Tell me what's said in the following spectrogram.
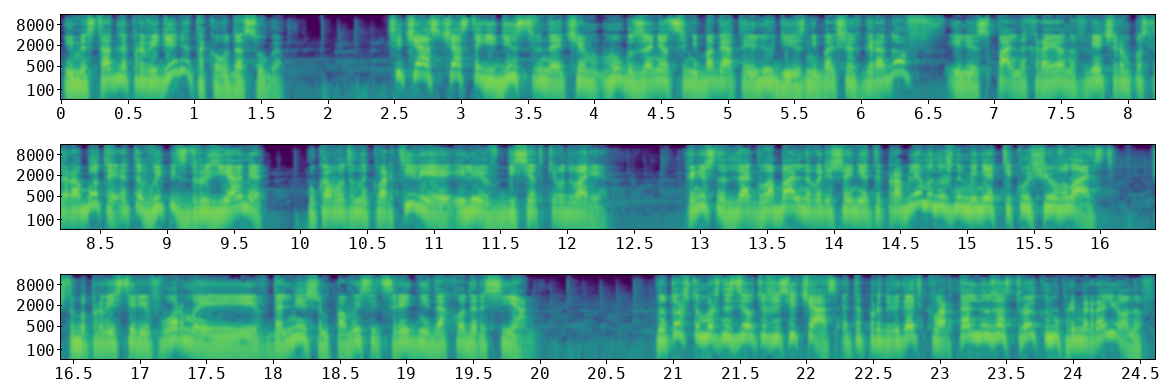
и места для проведения такого досуга. Сейчас часто единственное, чем могут заняться небогатые люди из небольших городов или спальных районов вечером после работы, это выпить с друзьями у кого-то на квартире или в беседке во дворе. Конечно, для глобального решения этой проблемы нужно менять текущую власть, чтобы провести реформы и в дальнейшем повысить средние доходы россиян. Но то, что можно сделать уже сейчас, это продвигать квартальную застройку, например, районов.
